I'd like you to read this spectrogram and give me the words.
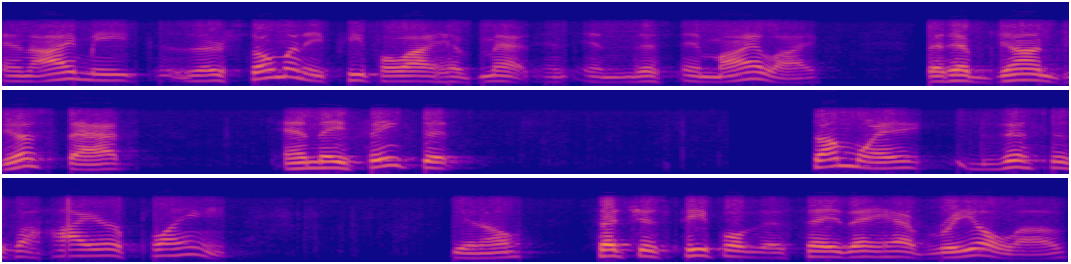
and I meet there's so many people I have met in, in this in my life that have done just that and they think that some way this is a higher plane. You know, such as people that say they have real love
